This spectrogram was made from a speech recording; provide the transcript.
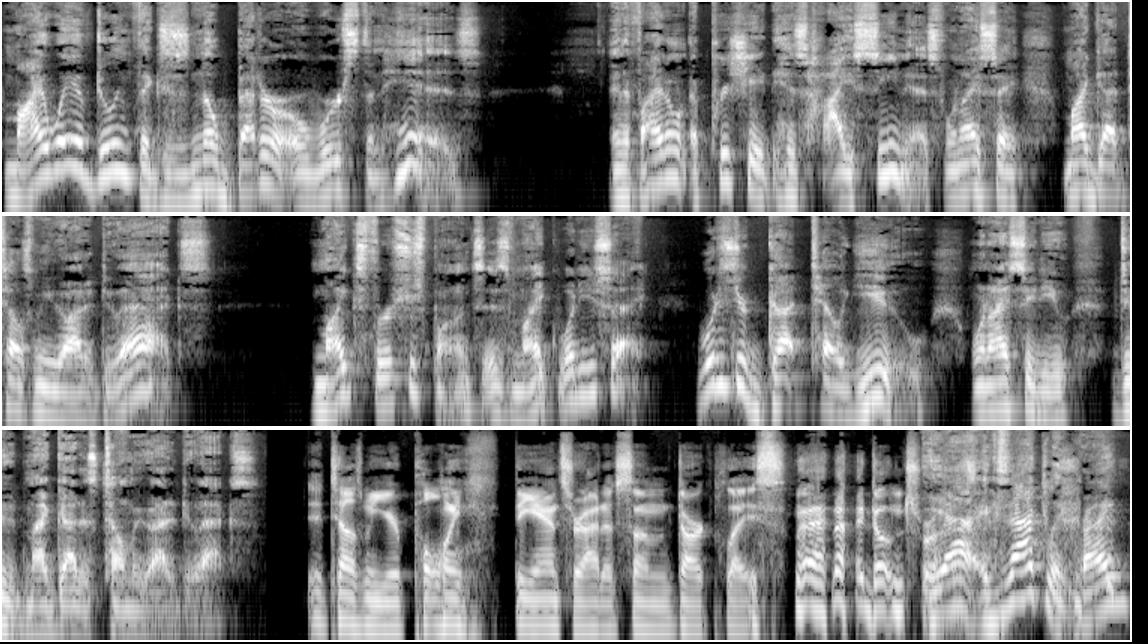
my way of doing things is no better or worse than his. And if I don't appreciate his high C-ness, when I say, my gut tells me you ought to do X, Mike's first response is, Mike, what do you say? What does your gut tell you when I say to you, dude, my gut is telling me you ought to do X? It tells me you're pulling the answer out of some dark place that I don't trust. Yeah, exactly, right?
